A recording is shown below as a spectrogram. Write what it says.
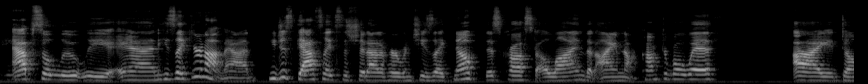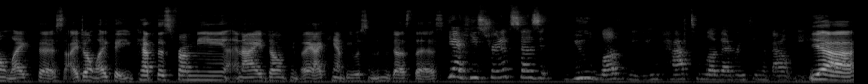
me. absolutely. And he's like, "You're not mad." He just gaslights the shit out of her when she's like, "Nope, this crossed a line that I'm not comfortable with." I don't like this. I don't like that you kept this from me, and I don't think like I can't be with someone who does this. Yeah, he straight up says, You love me. You have to love everything about me. Yeah,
